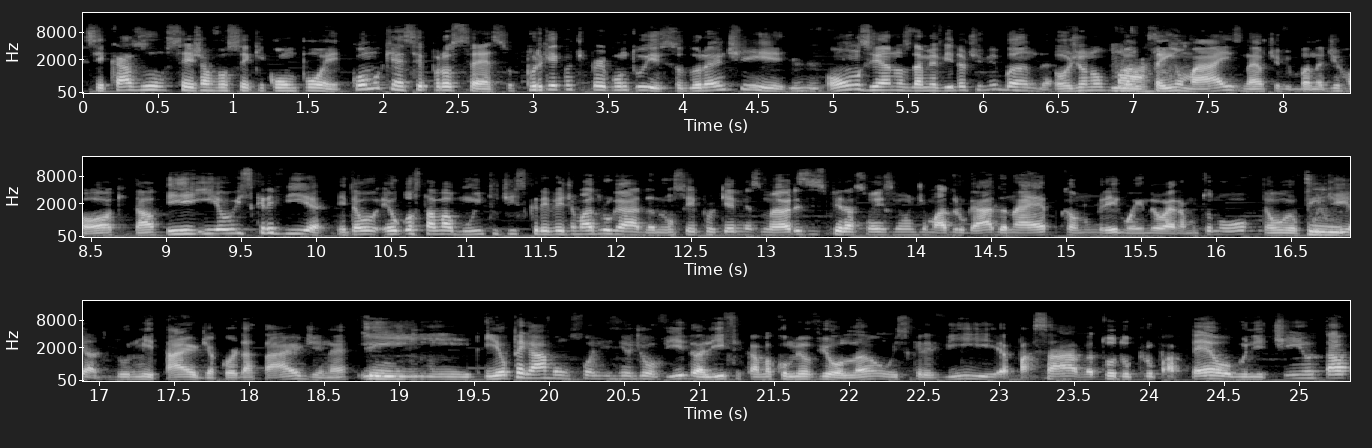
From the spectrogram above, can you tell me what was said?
Se caso seja você que compõe, como que é esse processo? Por que, que eu te pergunto isso? Durante Uhum. 11 anos da minha vida eu tive banda. Hoje eu não, não tenho mais, né? Eu tive banda de rock e tal. E, e eu escrevia. Então eu gostava muito de escrever de madrugada. Não sei porque minhas maiores inspirações vinham de madrugada. Na época, eu não grego ainda, eu era muito novo. Então eu Sim. podia dormir tarde, acordar tarde, né? E, e eu pegava um fonezinho de ouvido ali, ficava com meu violão, escrevia, passava tudo pro papel, bonitinho e tal.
